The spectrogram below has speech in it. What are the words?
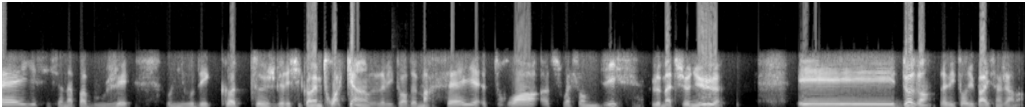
si ça n'a pas bougé. Au niveau des cotes, je vérifie quand même 3-15 la victoire de Marseille, 3-70 le match nul et 2-20 la victoire du Paris Saint-Germain.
